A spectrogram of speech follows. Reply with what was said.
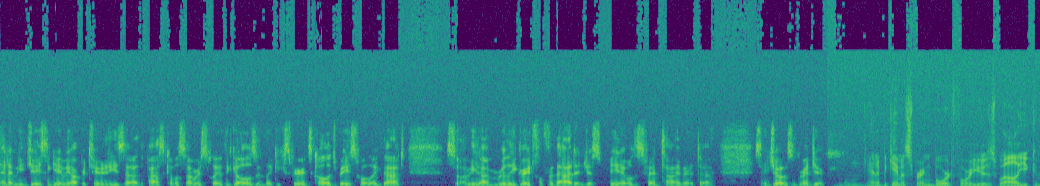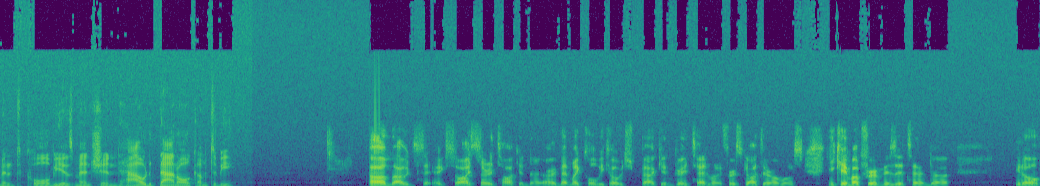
And I mean, Jason gave me opportunities uh, the past couple summers to play with the Gulls and like experience college baseball like that. So I mean, I'm really grateful for that and just being able to spend time at uh, St. Joe's and Red Deer. Mm, and it became a springboard for you as well. You committed to Colby, as mentioned. How did that all come to be? Um, I would say so. I started talking. Uh, I met my Colby coach back in grade ten when I first got there. Almost, he came up for a visit, and uh, you know,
